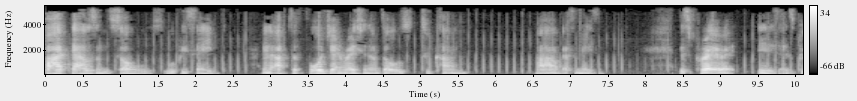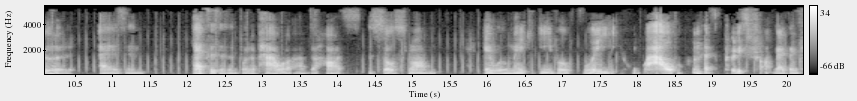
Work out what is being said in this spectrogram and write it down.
5,000 souls will be saved, and up to four generations of those to come. Wow, that's amazing. This prayer is as good as an exorcism, for the power of the hearts is so strong, it will make evil flee. Wow, that's pretty strong, I think.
